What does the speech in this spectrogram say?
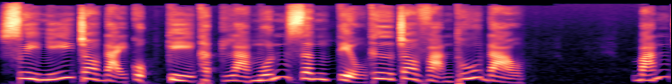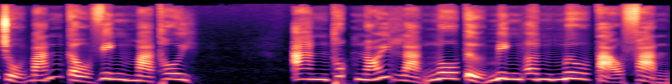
Suy nghĩ cho đại cục kỳ thật là muốn dâng tiểu thư cho vạn thú đảo. Bán chủ bán cầu vinh mà thôi. An Thúc nói là ngô tử minh âm mưu tạo phản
